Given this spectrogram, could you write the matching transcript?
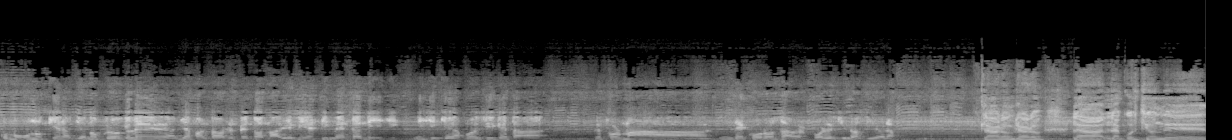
como uno quiera. Yo no creo que le haya faltado respeto a nadie mi vestimenta, ni, ni siquiera puedo decir que está de forma indecorosa, por decirlo así, ¿verdad? Claro, claro. La, la cuestión de,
